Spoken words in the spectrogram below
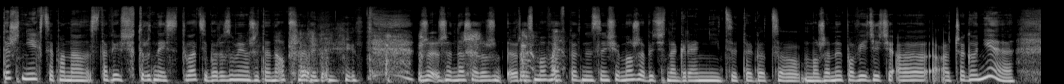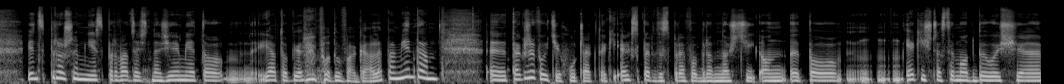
też nie chcę pana stawiać w trudnej sytuacji, bo rozumiem, że ten obszar, że, że, nasza roz, rozmowa w pewnym sensie może być na granicy tego, co możemy powiedzieć, a, a czego nie. Więc proszę mnie sprowadzać na ziemię, to ja to biorę pod uwagę. Ale pamiętam e, także Wojciech Łuczak, taki ekspert do spraw obronności, on e, po jakiś czas temu odbyły się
